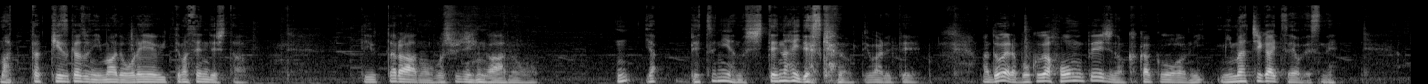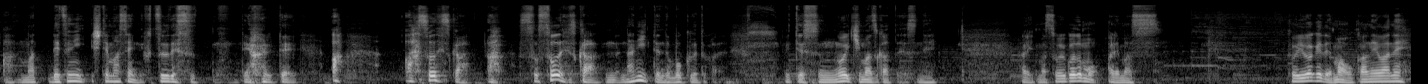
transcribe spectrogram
全く気づかずに今までお礼を言ってませんでした」って言ったらあのご主人があの「ん？いや別にあのしてないですけど」って言われてまあ、どうやら僕がホームページの価格を見間違えてたようですね。あ、ま、別にしてません、普通ですって言われて、あ、あ、そうですか。あ、そそうですか。何言ってんだ僕とか言ってすんごい気まずかったですね。はい、まあそういうこともあります。というわけで、まあお金はね、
